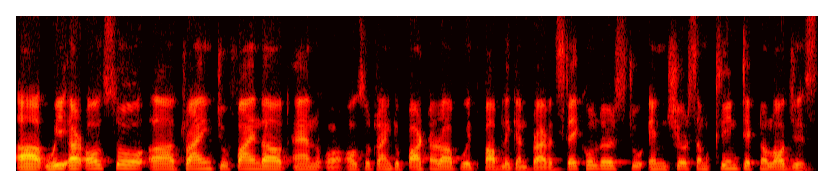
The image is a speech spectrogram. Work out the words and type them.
Uh, we are also uh, trying to find out and also trying to partner up with public and private stakeholders to ensure some clean technologies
